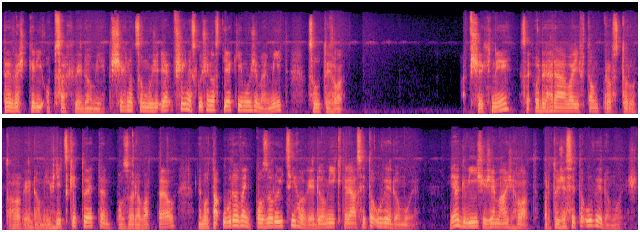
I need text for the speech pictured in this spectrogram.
To je veškerý obsah vědomí. Všechno, co může, všechny zkušenosti, jaký můžeme mít, jsou tyhle. A všechny se odehrávají v tom prostoru toho vědomí. Vždycky to je ten pozorovatel, nebo ta úroveň pozorujícího vědomí, která si to uvědomuje. Jak víš, že máš hlad? Protože si to uvědomuješ.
